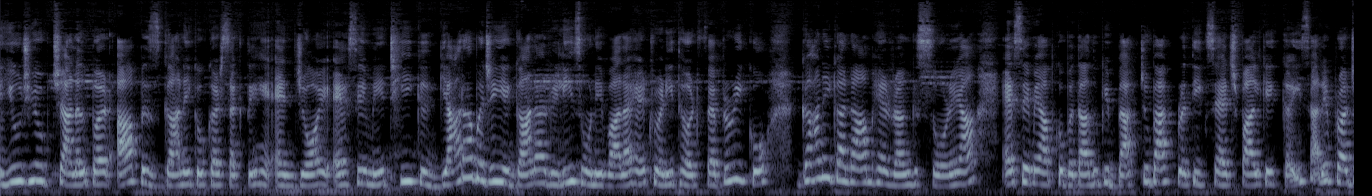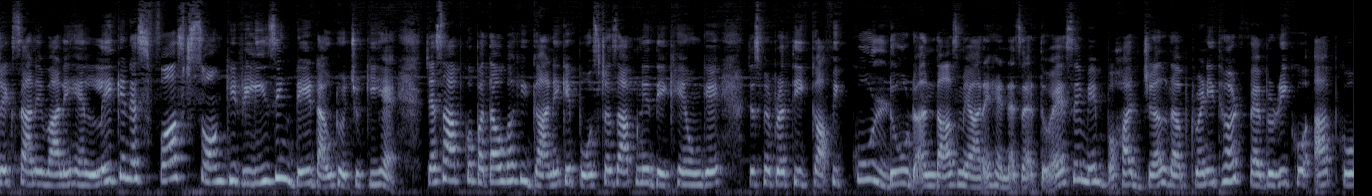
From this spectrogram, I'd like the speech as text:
YouTube channel पर आप इस गाने को कर सकते हैं। एंजॉय ऐसे में ठीक 11 बजे ये गाना रिलीज़ होने वाला है ट्वेंटी थर्ड फेबर को। गाने का नाम है रंग सोनिया। ऐसे में आपको बता दूँ कि back to back Pratik Sehajpal के कई सारे प्रोजेक्ट्स आने वाले हैं, लेकिन इस फ़र्स्ट सॉन्ग की रिलीजिंग डेट आउट हो चुकी है। जैसा आपको पता होगा कि गाने के पोस्टर्स आपने देखे होंगे, जिसमें प्रतीक काफ़ी कूल डूड अंदाज में आ रहे हैं नज़र। तो ऐसे में बहुत जल्द अब ट्वेंटी थर्ड फेबर को आपको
